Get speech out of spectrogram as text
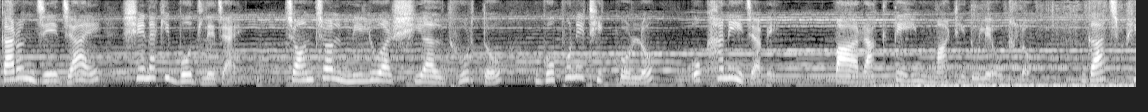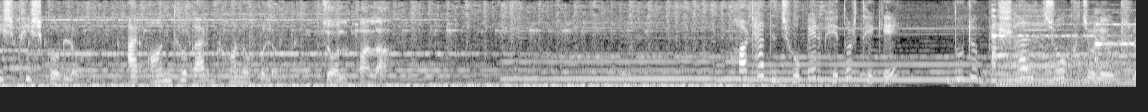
কারণ যে যায় সে নাকি বদলে যায়। চঞ্চল মিলু আর শিয়াল ধূর্ত গোপনে ঠিক করল ওখানেই যাবে। পা রাখতেই মাটি দুলে উঠল। গাছ ফিসফিস করল আর অন্ধকার ঘন হলো। চল পালা। হঠাৎ ঝোপের ভেতর থেকে দুটো বিশাল চোখ জ্বলে উঠল।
